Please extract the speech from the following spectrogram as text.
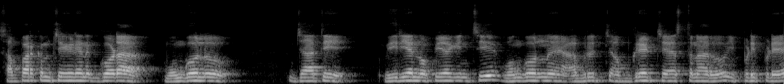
సంపర్కం చేయడానికి కూడా ఒంగోలు జాతి వీర్యాన్ని ఉపయోగించి ఒంగోలుని అభివృద్ధి అప్గ్రేడ్ చేస్తున్నారు ఇప్పుడిప్పుడే.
